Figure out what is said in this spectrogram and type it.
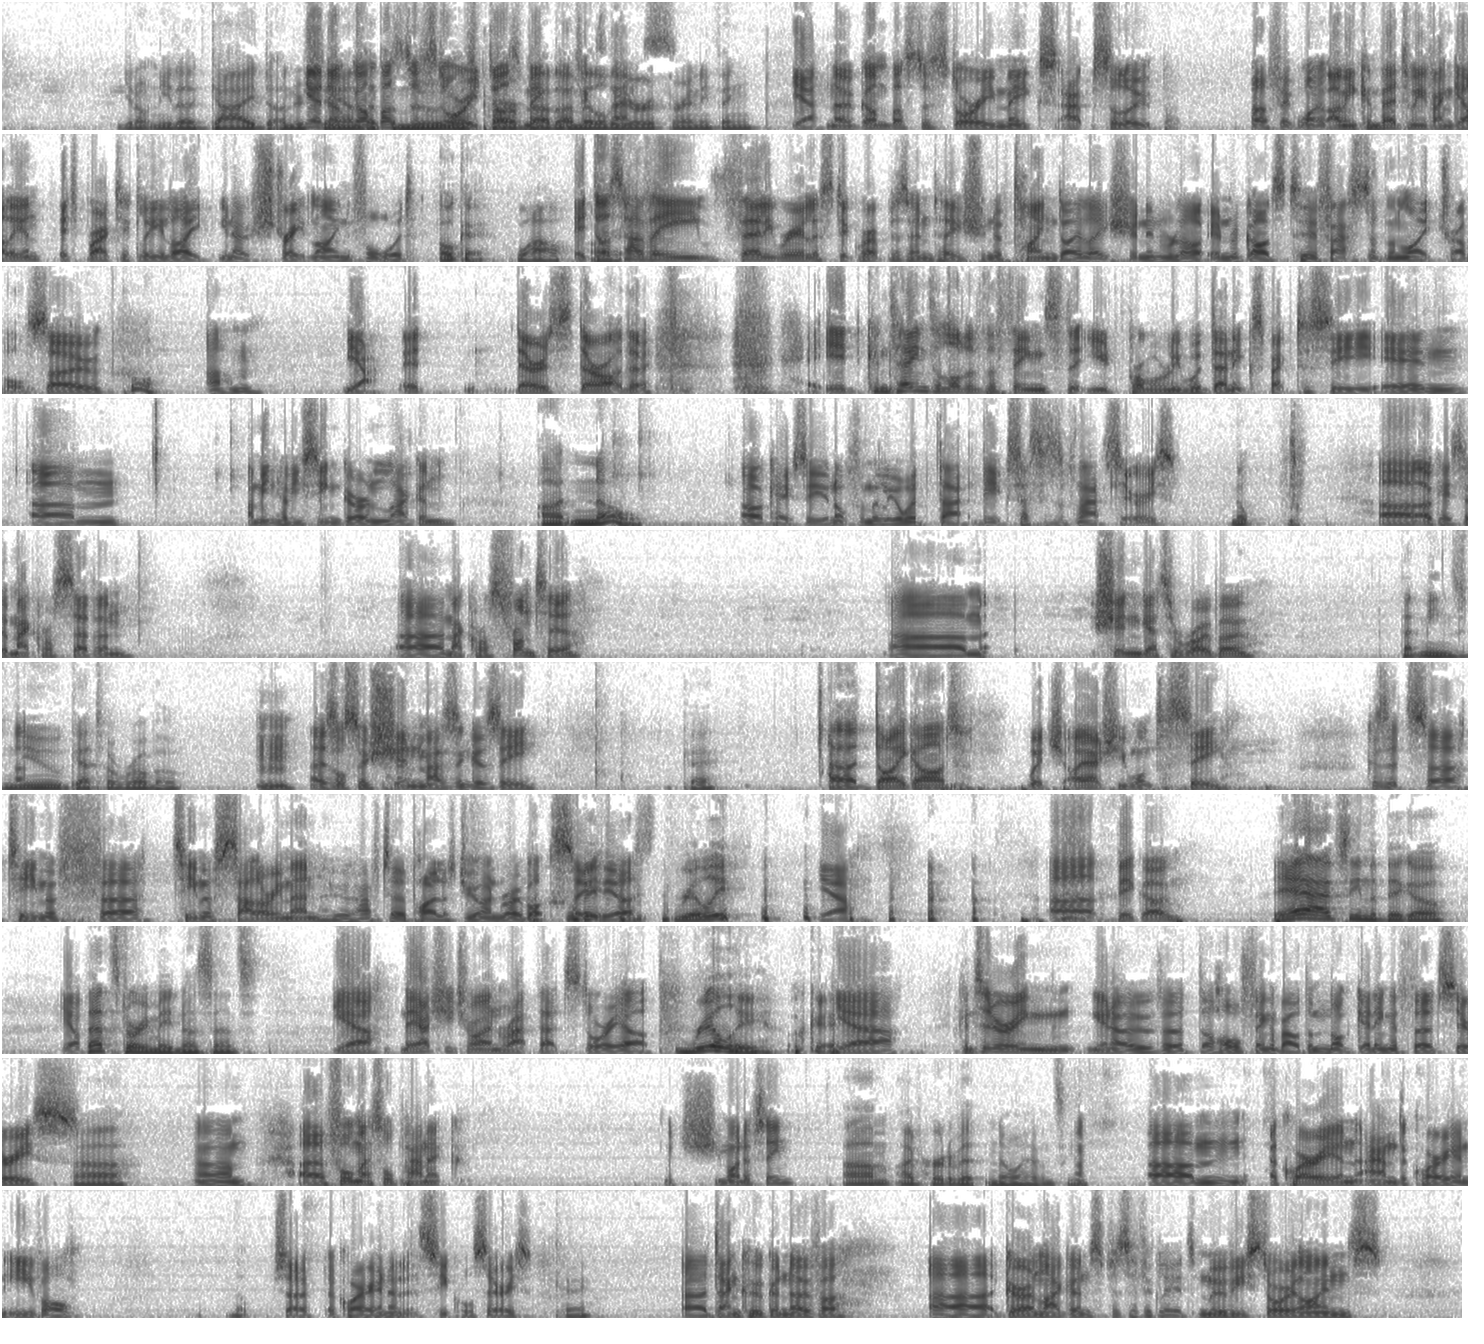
You don't need a guide to understand that the moon story does carved out of the middle of the earth or anything. yeah. No, Gunbuster's story makes absolute perfect. one. I mean, compared to Evangelion, it's practically like you know straight line forward. Okay. Wow. It does right. have a fairly realistic representation of time dilation in re- in regards to faster than light travel. So cool. um, yeah, it there is there are there, it contains a lot of the things that you probably would then expect to see in. Um, I mean, have you seen Gurren Lagann? Uh, no. Okay, so you're not familiar with that the excesses of that series. Nope. Uh, okay, so Macross Seven, uh, Macross Frontier, um, Shin Getter Robo. That means new Getter Robo. hmm There's also Shin Mazinger Z. Okay. uh, Guard, which I actually want to see because it's a team of uh, team of salarymen who have to pilot giant robots to save Wait, the Earth. Really? Yeah. Uh, Big O, Yeah, I've seen the Big O. Yep. That story made no sense. yeah, they actually try and wrap that story up. Really? Okay. Yeah, considering you know the the whole thing about them not getting a third series. Uh, Um, uh, Full Metal Panic, which you might have seen. um, I've heard of it. No, I haven't seen. it. Um, Aquarion and Aquarion Evol. Nope. So Aquarion and its sequel series. Okay. Uh, Dancouga Nova, uh, Gurren Lagann, specifically its movie storylines.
